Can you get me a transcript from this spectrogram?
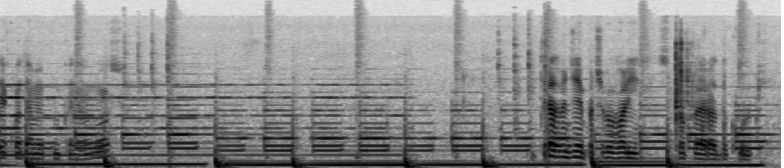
Zakładamy kulkę na włos. I teraz będziemy potrzebowali stopera do kulki.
